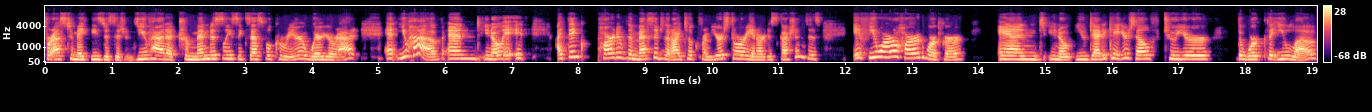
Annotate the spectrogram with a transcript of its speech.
for us to make these decisions. You've had a tremendously successful career where you're at, and you have, and you know it, it. I think part of the message that I took from your story and our discussions is, if you are a hard worker, and you know you dedicate yourself to your the work that you love,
